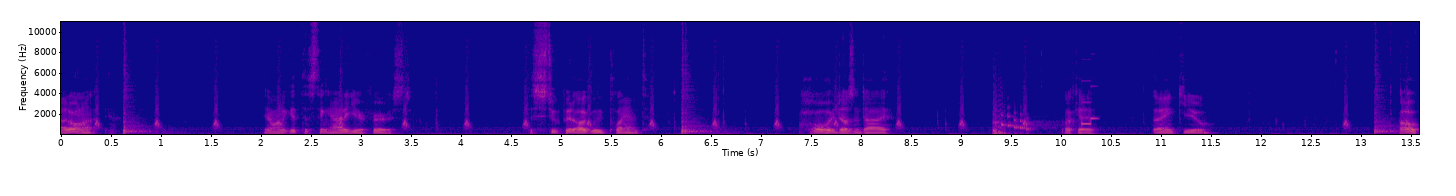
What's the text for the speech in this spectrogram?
I don't know. Yeah, I want to get this thing out of here first. The stupid, ugly plant. Oh, it doesn't die. Okay. Thank you. Oh,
